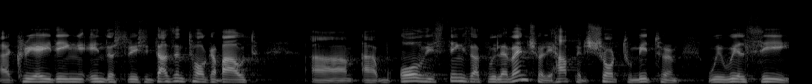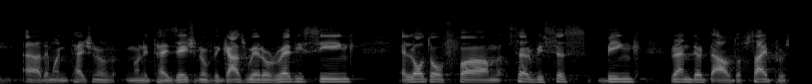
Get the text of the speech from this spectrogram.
uh, creating industries. It doesn't talk about uh, uh, all these things that will eventually happen short to midterm. We will see uh, the monetization of, monetization of the gas. We are already seeing a lot of um, services being rendered out of Cyprus.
